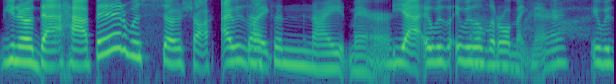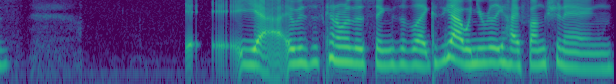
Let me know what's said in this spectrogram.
you know, that happen was so shocked. I was like, that's a nightmare. yeah, it was it was a Oh literal my nightmare. It was yeah, it was just kind of one of those things of like cuz yeah, when you're really high functioning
